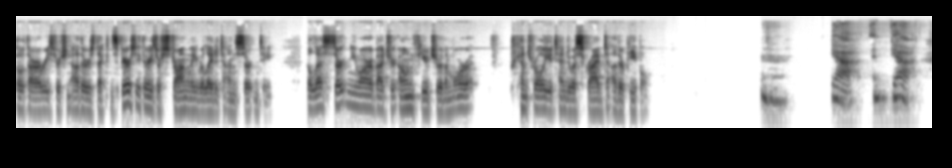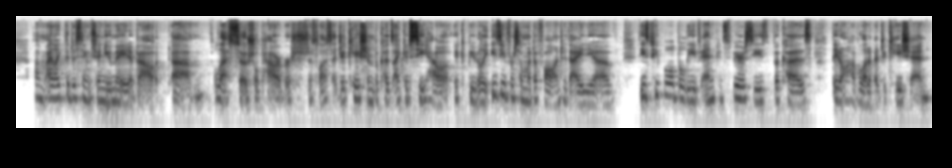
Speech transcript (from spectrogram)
both our research and others, that conspiracy theories are strongly related to uncertainty. The less certain you are about your own future, the more control you tend to ascribe to other people. Mm-hmm. Yeah. And yeah, um, I like the distinction you made about um, less social power versus just less education because I could see how it could be really easy for someone to fall into the idea of these people believe in conspiracies because they don't have a lot of education.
